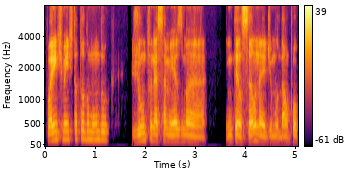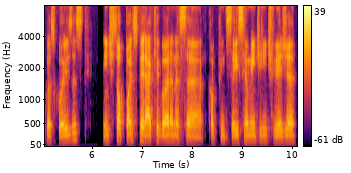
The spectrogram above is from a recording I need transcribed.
aparentemente está todo mundo junto nessa mesma intenção, né, de mudar um pouco as coisas. A gente só pode esperar que agora nessa COP26 realmente a gente veja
